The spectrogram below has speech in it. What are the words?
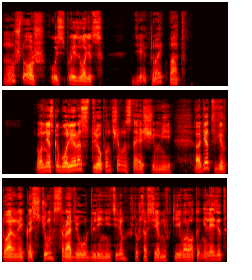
Ну что ж, пусть производится. Дверь открывает пад. Он несколько более растрепан, чем в настоящем мире. Одет в виртуальный костюм с радиоудлинителем, что уж совсем ни в какие ворота не лезет.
